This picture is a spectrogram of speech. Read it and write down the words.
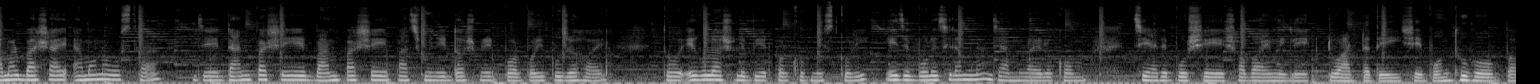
আমার বাসায় এমন অবস্থা যে ডান পাশে, বাম পাশে পাঁচ মিনিট, দশ মিনিট পর পরই পুজো হয়। তো এগুলো আসলে বিয়ের পর খুব মিস করি। এই যে বলেছিলাম না যে আমরা এরকম চেয়ারে বসে সবাই মিলে একটু আড্ডা দেই, সে বন্ধু হোক বা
